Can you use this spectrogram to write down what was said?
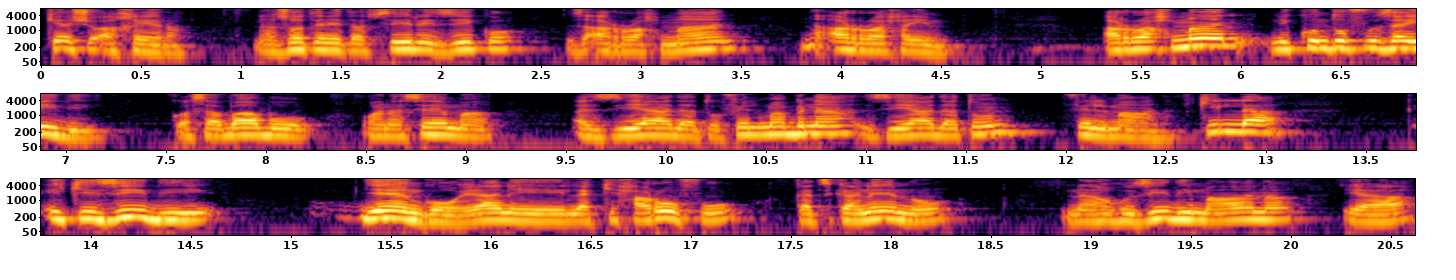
kesho akhera na zote ni tafsiri ziko za arrahman na arrahim. Ni kundufu zaidi kwa sababu wanasema aziyadatu fil mabna ziyadatun fil maana kila ikizidi jengo yani la kiharufu katika neno na huzidi maana ya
